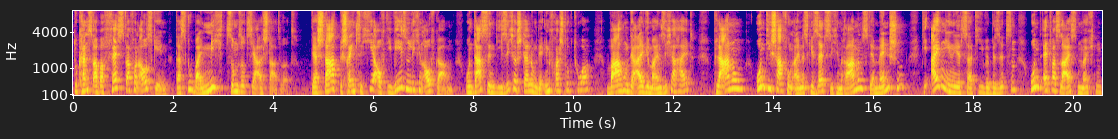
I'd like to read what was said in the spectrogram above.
Du kannst aber fest davon ausgehen, dass Dubai nicht zum Sozialstaat wird. Der Staat beschränkt sich hier auf die wesentlichen Aufgaben und das sind die Sicherstellung der Infrastruktur, Wahrung der allgemeinen Sicherheit, Planung und die Schaffung eines gesetzlichen Rahmens, der Menschen, die Eigeninitiative besitzen und etwas leisten möchten,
